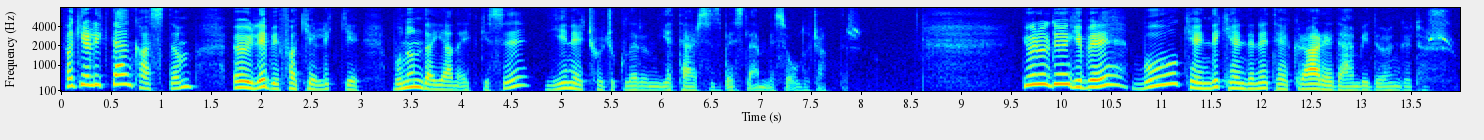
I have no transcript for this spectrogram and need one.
Fakirlikten kastım öyle bir fakirlik ki bunun da yan etkisi yine çocukların yetersiz beslenmesi olacaktır. Görüldüğü gibi bu kendi kendini tekrar eden bir döngüdür.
